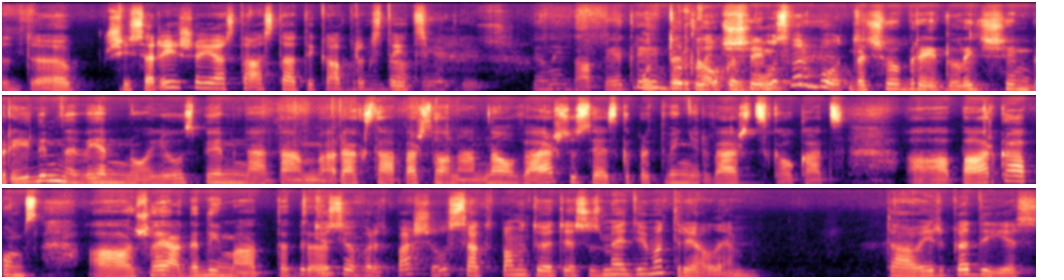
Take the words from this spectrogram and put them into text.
Tad uh, šis arī šajā stāstā tika aprakstīts. Piekrīt. Pilnībā piekrītu. Tur kaut kas šim, būs, varbūt. Bet šobrīd, līdz šim brīdim, neviena no jūsu pieminētām rakstā personām nav vērsusies, ka pret viņu ir vērsts kaut kāds uh, pārkāpums. Uh, šajā gadījumā tad. Bet jūs jau varat paši uzsākt pamatojoties uz mēdīju materiāliem. Tā ir gadījies.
